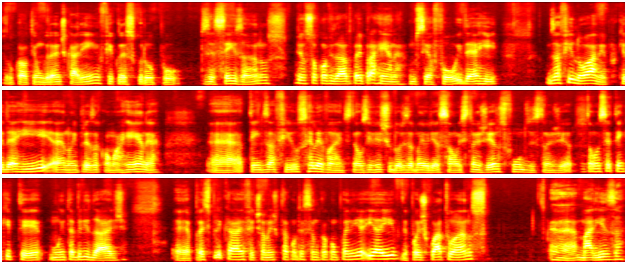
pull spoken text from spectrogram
pelo qual tenho um grande carinho, fico nesse grupo 16 anos, e eu sou convidado para ir para a Renner, como CFO e DRI. Um desafio enorme, porque DRI, é, numa empresa como a Renner, é, tem desafios relevantes. Né? Os investidores, a maioria são estrangeiros, fundos estrangeiros. Então você tem que ter muita habilidade é, para explicar efetivamente o que está acontecendo com a companhia. E aí, depois de quatro anos, é, Marisa,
